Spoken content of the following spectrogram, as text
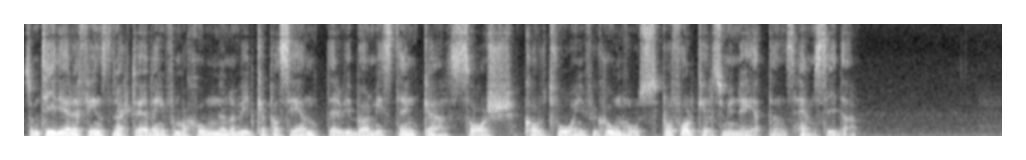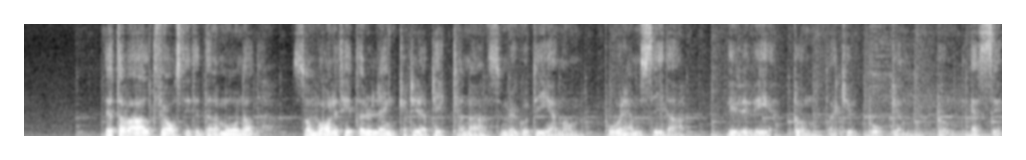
Som tidigare finns den aktuella informationen om vilka patienter vi bör misstänka SARS-CoV-2-infektion hos på Folkhälsomyndighetens hemsida. Detta var allt för avsnittet denna månad. Som vanligt hittar du länkar till artiklarna som vi har gått igenom på vår hemsida www.akutboken.se.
